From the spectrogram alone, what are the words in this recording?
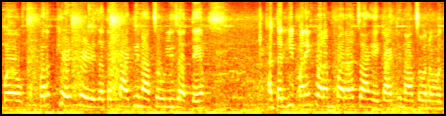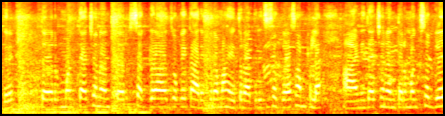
ब- परत खेळ खेळले जातात काठी नाचवली जाते. तर ही पण एक परंपराच आहे काठी नाचवणं वगैरे. तर मग त्याच्यानंतर सगळा जो काही कार्यक्रम आहे तो रात्रीचा सगळा संपला. आणि त्याच्यानंतर मग सगळे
